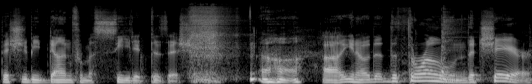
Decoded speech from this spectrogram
that should be done from a seated position. Uh-huh. you know, the, the throne, the chair,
